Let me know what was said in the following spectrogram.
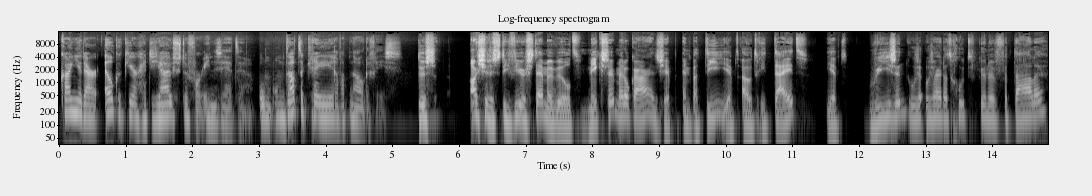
kan je daar elke keer het juiste voor inzetten om, om dat te creëren wat nodig is. Dus als je dus die vier stemmen wilt mixen met elkaar. Dus je hebt empathie, je hebt autoriteit, je hebt reason. Hoe, zou- hoe zou je dat goed kunnen vertalen?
